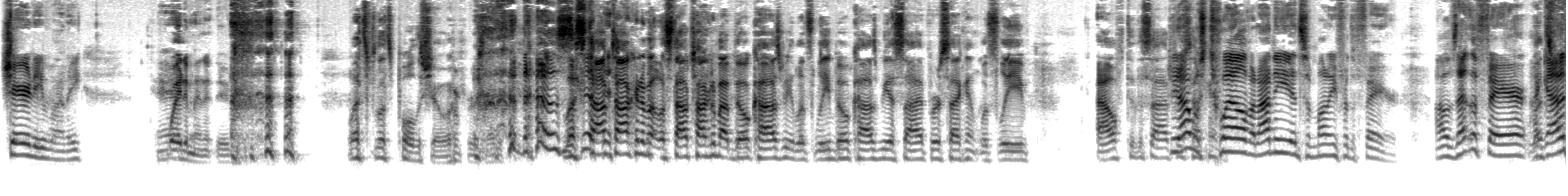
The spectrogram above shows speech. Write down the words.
charity money. Wait a minute, dude. let's let's pull the show over for a second. Let's good. stop talking about let's stop talking about Bill Cosby. Let's leave Bill Cosby aside for a second. Let's leave Alf to the side. Dude, for a I was 12 and I needed some money for the fair. I was at the fair. I Let's got a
